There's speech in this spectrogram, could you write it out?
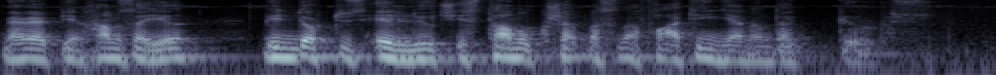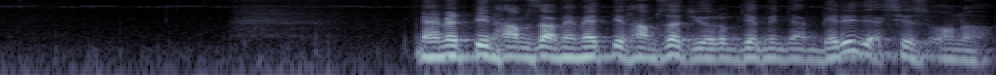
Mehmet bin Hamza'yı 1453 İstanbul kuşatmasında Fatih'in yanında görürüz. Mehmet bin Hamza, Mehmet bin Hamza diyorum deminden beri de siz onu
